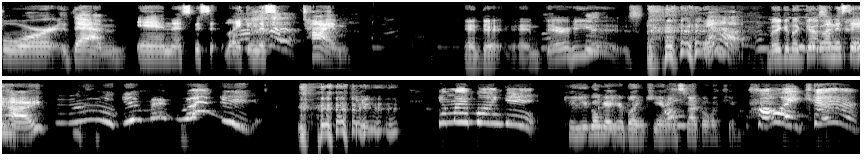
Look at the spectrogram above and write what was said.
for them in a specific like in this time? And there and there he is. Yeah. Making a guess you want to say hi? No give my blanket give my blanket Okay, you go get your blankie and I'll snuggle with you. Oh, I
